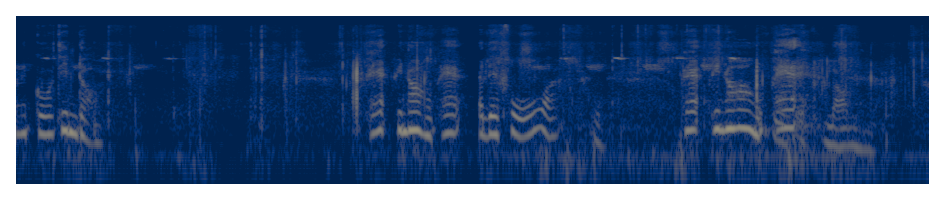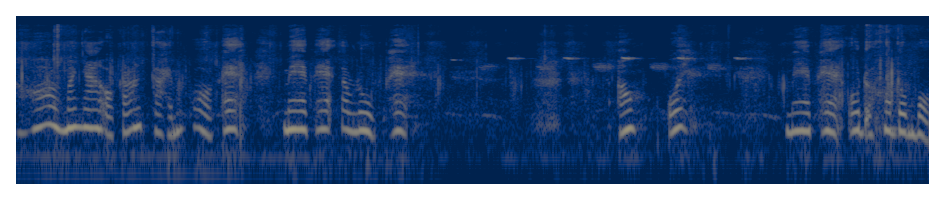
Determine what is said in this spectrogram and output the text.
อันนี้โกทินดองแพะพี่น้องแพะอเดโฟอะแพะพี่น้องแพะลอ๋อมายางออกกำลังกายมาพ่อแพะ แม่แพะกับลูกแพะ เอาโอ้ย แม่แพะโอ้ดอดมบ่อ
